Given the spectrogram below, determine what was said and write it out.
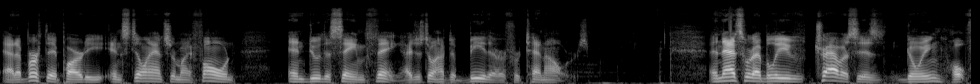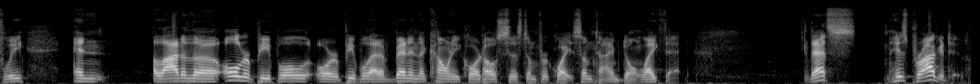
at a birthday party, and still answer my phone and do the same thing. I just don't have to be there for 10 hours. And that's what I believe Travis is doing, hopefully. And a lot of the older people or people that have been in the county courthouse system for quite some time don't like that. That's his prerogative.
